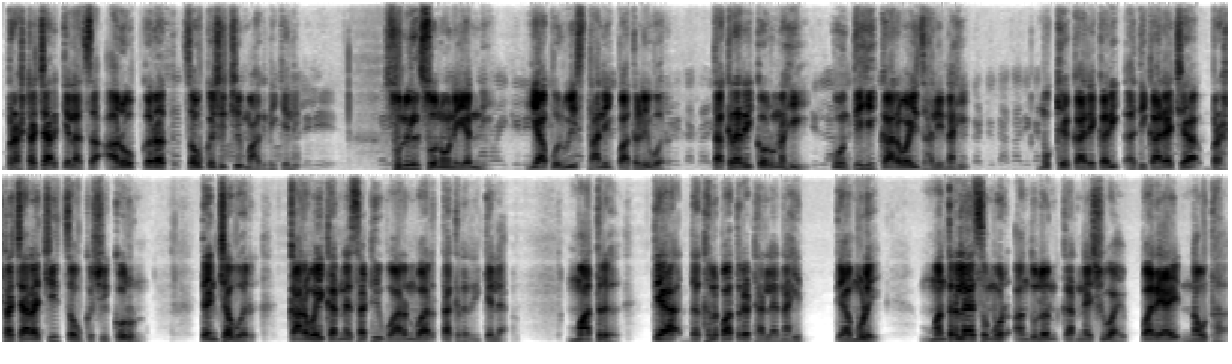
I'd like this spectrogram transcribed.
भ्रष्टाचार केल्याचा आरोप करत चौकशीची मागणी केली. सुनील सोनवणे यांनी यापूर्वी स्थानिक पातळीवर तक्रारी करूनही कोणतीही कारवाई झाली नाही. मुख्य कार्यकारी अधिकाऱ्याच्या भ्रष्टाचाराची चौकशी करून त्यांच्यावर कारवाई करण्यासाठी वारंवार तक्रारी केल्या. मात्र त्या दखलपात्र ठरल्या नाहीत. त्यामुळे मंत्रालयासमोर आंदोलन करण्याशिवाय पर्याय नव्हता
